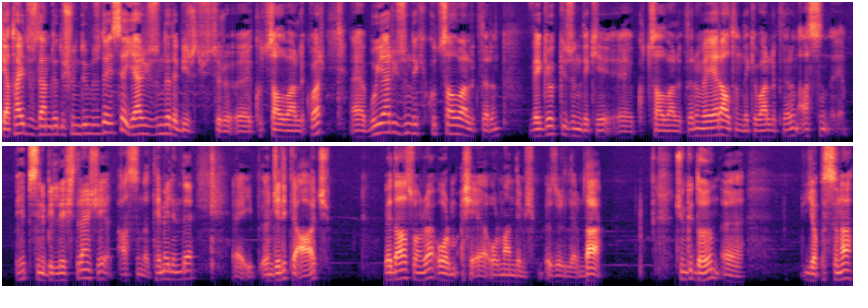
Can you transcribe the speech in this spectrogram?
yatay düzlemde düşündüğümüzde ise yeryüzünde de bir sürü e, kutsal varlık var. E, bu yeryüzündeki kutsal varlıkların ve gökyüzündeki e, kutsal varlıkların ve yer altındaki varlıkların aslında hepsini birleştiren şey aslında temelinde e, öncelikle ağaç ve daha sonra orman, şey, orman demişim özür dilerim dağ çünkü dağın e, yapısına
